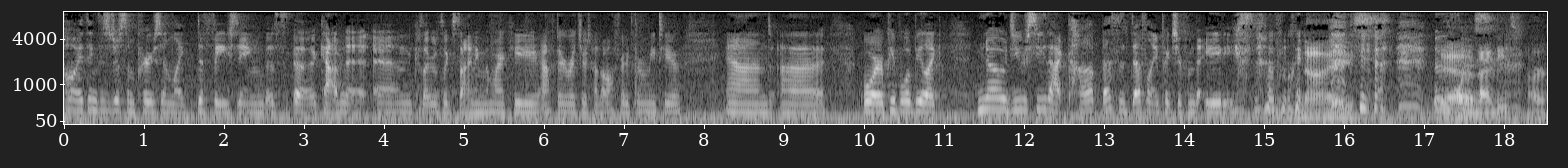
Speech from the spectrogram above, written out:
"Oh, I think this is just some person like defacing this uh, cabinet," and because I was like signing the marquee after Richard had offered for me to, and uh, or people would be like. No, do you see that cup? This is definitely a picture from the 80s. like, Nice. And Yeah. Or the nineties. Or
